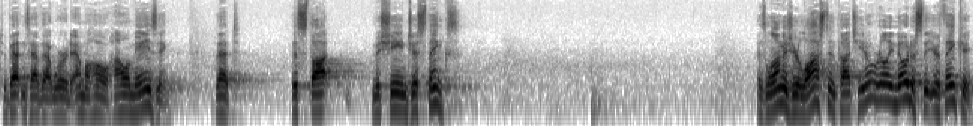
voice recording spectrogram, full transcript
Tibetans have that word, emaho. How amazing that this thought machine just thinks. As long as you're lost in thoughts, you don't really notice that you're thinking.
